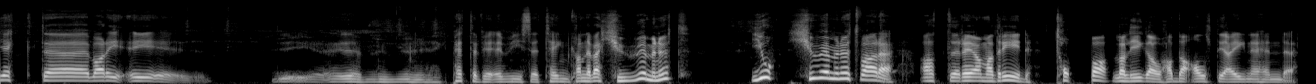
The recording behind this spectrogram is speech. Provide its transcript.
gikk det bare i, i Petter viser tegn. Kan det være 20 minutter? Jo, 20 minutter var det at Real Madrid toppa La Liga og hadde alt i egne hender.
